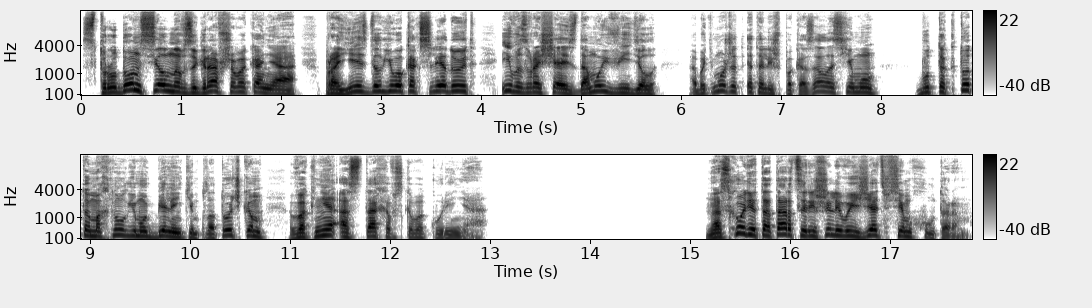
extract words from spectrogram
С трудом сел на взыгравшего коня, проездил его как следует и, возвращаясь домой, видел, а, быть может, это лишь показалось ему, будто кто-то махнул ему беленьким платочком в окне Астаховского куреня. На сходе татарцы решили выезжать всем хутором.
